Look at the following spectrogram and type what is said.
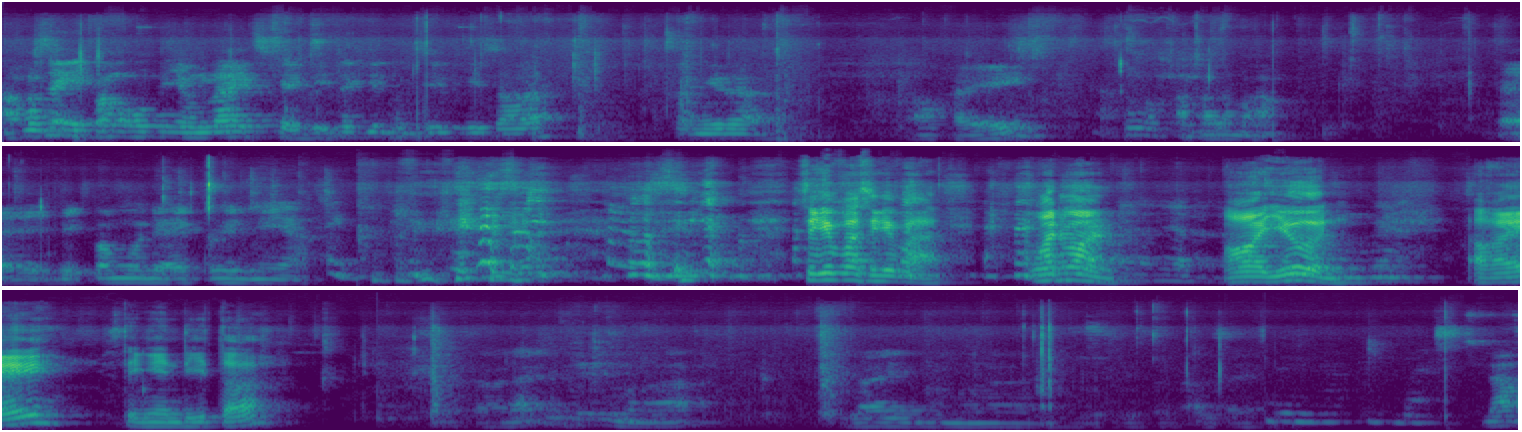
Ako sa ipang-open yung lights kaya di lagi mag-silbi sa camera. Okay. Akala mo. Okay, di pa muna i-print niya. sige pa, sige pa. One more. Oh, yun. Okay. Tingin dito. Na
